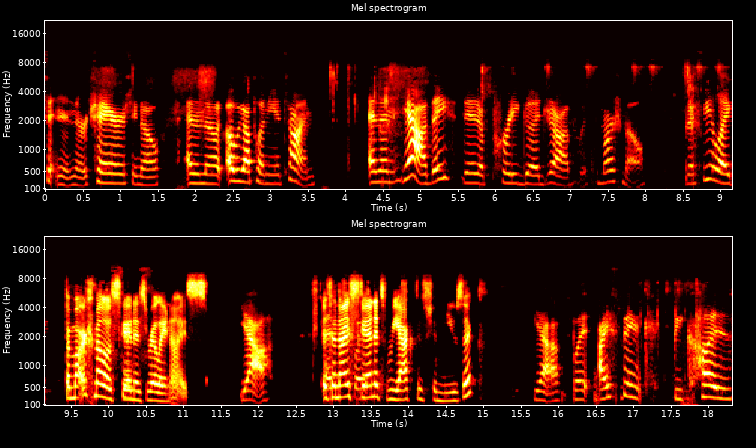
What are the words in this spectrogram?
sitting in their chairs, you know, and then they're like, oh, we got plenty of time. And then, yeah, they did a pretty good job with the Marshmello. But I feel like, The Marshmello skin is really nice. yeah, It's a nice but- skin. It's reactive to music. Yeah, but I think because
